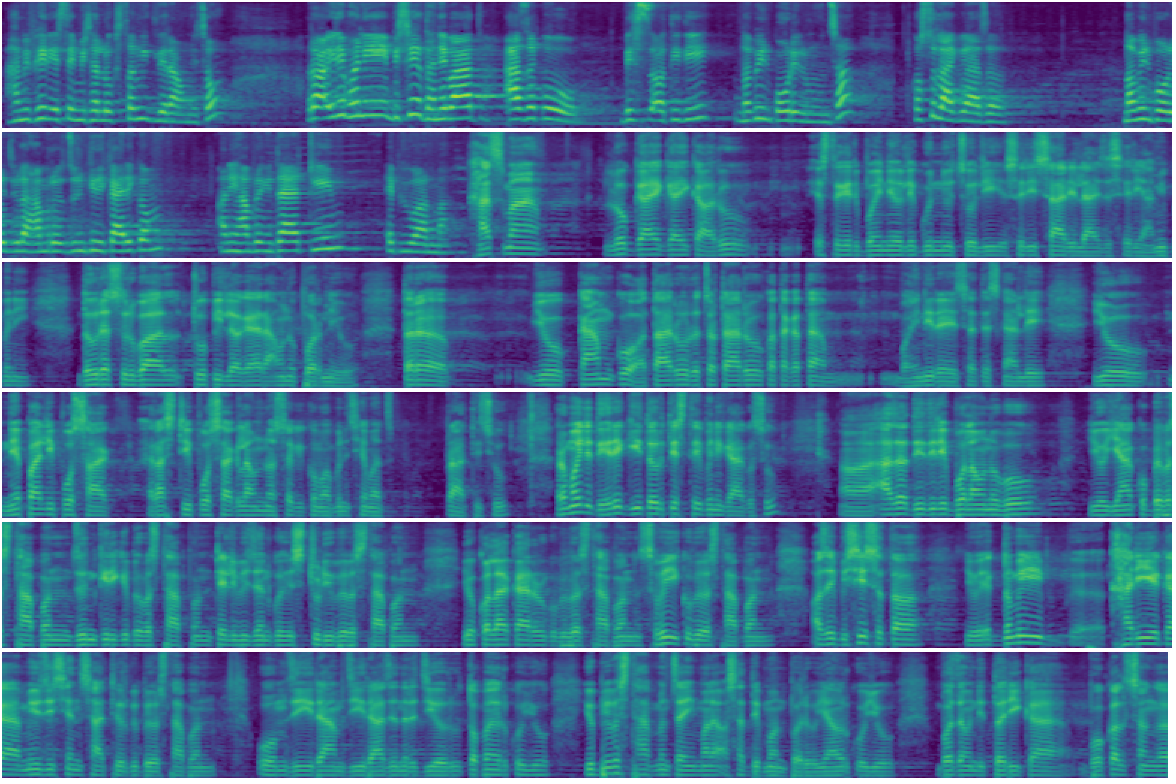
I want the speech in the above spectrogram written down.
हामी फेरि यसै मिठा लोक सङ्गीत लिएर आउनेछौँ। र अहिले भने विशेष धन्यवाद। आजको विशेष अतिथि नवीन पौडेल हुनुहुन्छ। कस्तो लाग्यो आज? नवीन पौडेलज्यूलाई हाम्रो जुनकिरी कार्यक्रम अनि हाम्रो इन्टायर टिम एपी वानमा खासमा लोक गायक गायिकाहरू यस्तै गरी बहिनीहरूले गुन्यु चोली यसरी साडी लाए जसरी हामी पनि दौरा सुरुवाल टोपी लगाएर आउनुपर्ने हो। तर यो कामको हतारो र चटारो कता कता भइ नै रहेछ त्यस कारणले यो नेपाली पोसाक राष्ट्रिय पोसाक लाउन नसकेकोमा पनि क्षमा प्रार्थी छु। र मैले धेरै गीतहरू त्यस्तै पनि गाएको छु। आज दिदीले बोलाउनु भयो यो यहाँको व्यवस्थापन जुनकिरीको व्यवस्थापन टेलिभिजनको स्टुडियो व्यवस्थापन यो कलाकारहरूको व्यवस्थापन सबैको व्यवस्थापन अझै विशेषतः यो एकदमै खारिएका म्युजिसियन साथीहरूको व्यवस्थापन ओमजी रामजी राजेन्द्रजीहरू तपाईँहरूको यो यो व्यवस्थापन चाहिँ मलाई असाध्यै मन पर्यो यहाँहरूको यो बजाउने तरिका भोकलसँग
